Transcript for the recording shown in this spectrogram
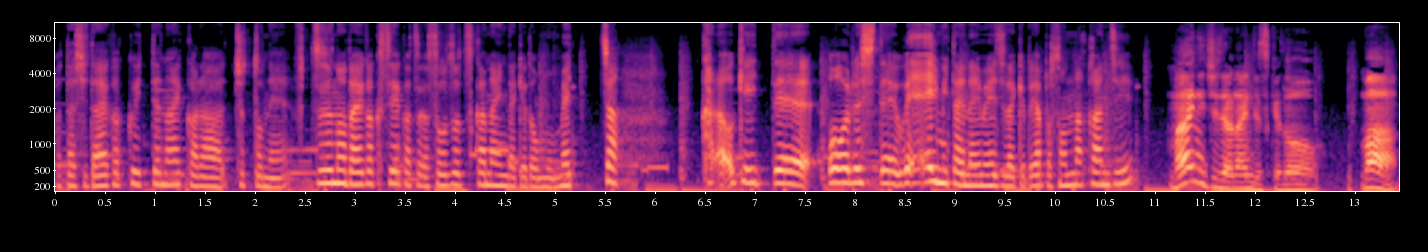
私大学行ってないからちょっとね普通の大学生活が想像つかないんだけどもうめっちゃカラオケ行ってオールしてウェーイみたいなイメージだけどやっぱそんな感じ？毎日ではないんですけどまあ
